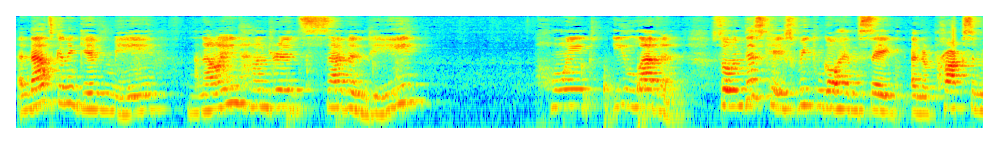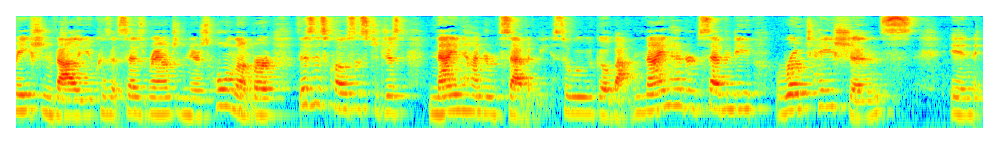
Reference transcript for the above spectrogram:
And that's going to give me 970.11. So in this case, we can go ahead and say an approximation value because it says round to the nearest whole number. This is closest to just 970. So we would go about 970 rotations in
